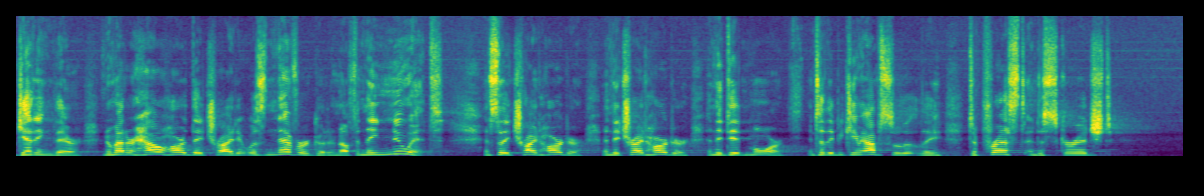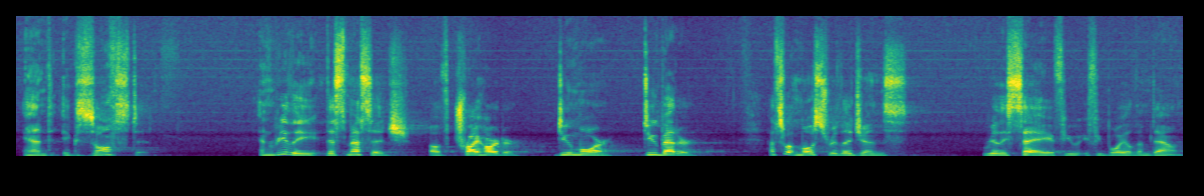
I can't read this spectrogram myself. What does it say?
getting there. No matter how hard they tried, it was never good enough, and they knew it. And so they tried harder and they tried harder and they did more until they became absolutely depressed and discouraged and exhausted. And really, this message of try harder, do more, do better, that's what most religions really say if you, if you boil them down.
